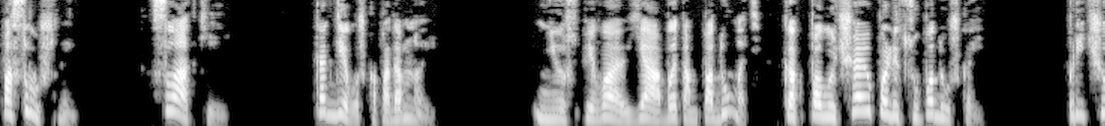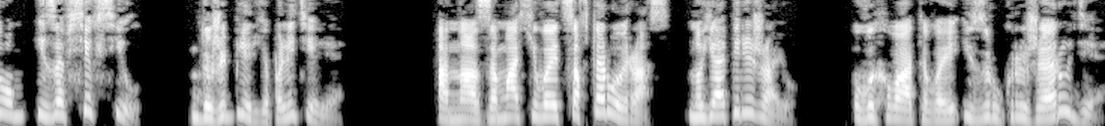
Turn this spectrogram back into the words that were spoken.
послушный, сладкий, как девушка подо мной. Не успеваю я об этом подумать, как получаю по лицу подушкой. Причем изо всех сил, даже перья полетели. Она замахивается второй раз, но я опережаю выхватывая из рук рыжее орудие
